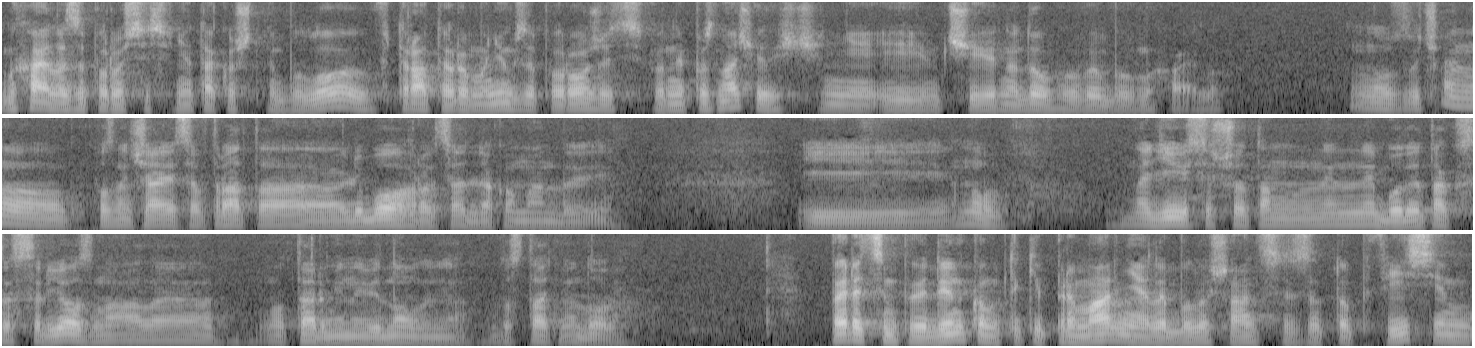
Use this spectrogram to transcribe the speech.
Михайла Запорожця сьогодні також не було. Втрата Романюк Запорожець. Вони позначились чи ні? І чи надовго вибув Михайло? Ну, звичайно, позначається втрата любого гравця для команди. І ну, надіюся, що там не, не буде так все серйозно, але ну, терміни відновлення достатньо довгі. Перед цим поєдинком такі примарні, але були шанси за топ-8.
